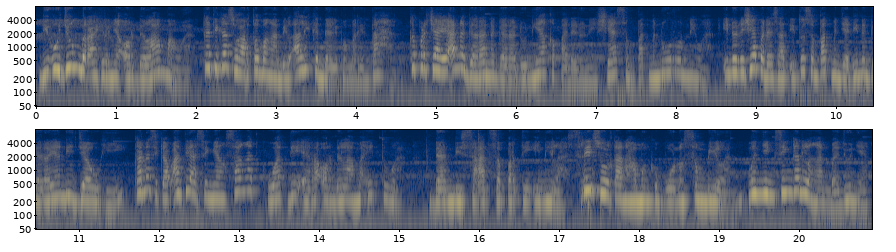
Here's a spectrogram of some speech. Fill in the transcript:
Di ujung berakhirnya Orde Lama, Wak, ketika Soeharto mengambil alih kendali pemerintahan, kepercayaan negara-negara dunia kepada Indonesia sempat menurun nih, Wak. Indonesia pada saat itu sempat menjadi negara yang dijauhi karena sikap anti asing yang sangat kuat di era Orde Lama itu, Wak. Dan di saat seperti inilah Sri Sultan Hamengkubuwono IX menyingsingkan lengan bajunya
